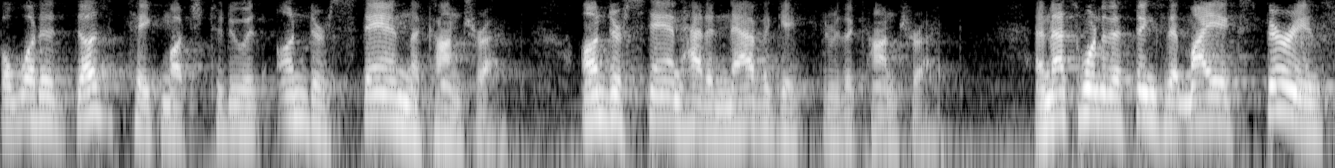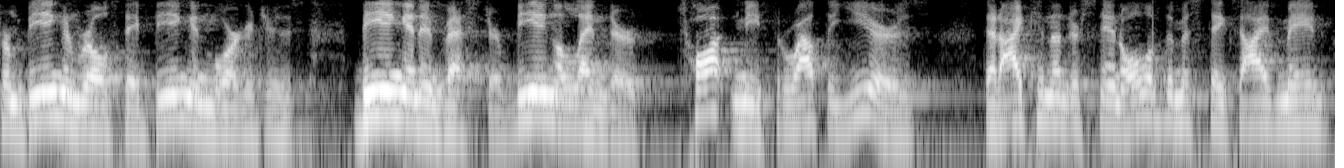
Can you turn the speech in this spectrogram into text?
But what it does take much to do is understand the contract, understand how to navigate through the contract. And that's one of the things that my experience from being in real estate, being in mortgages, being an investor, being a lender, taught me throughout the years that I can understand all of the mistakes I've made,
